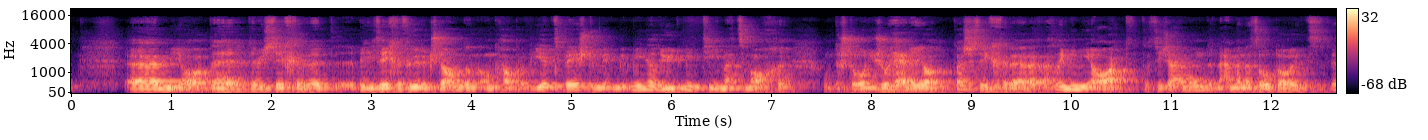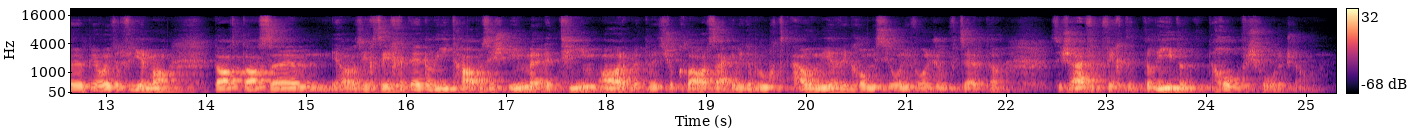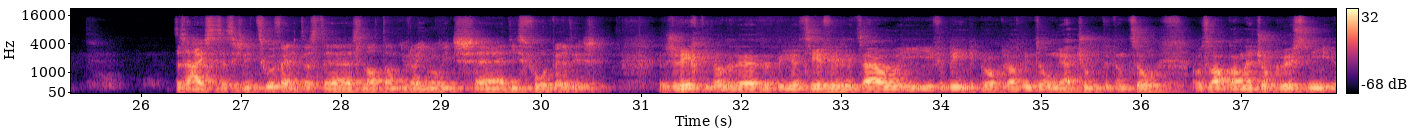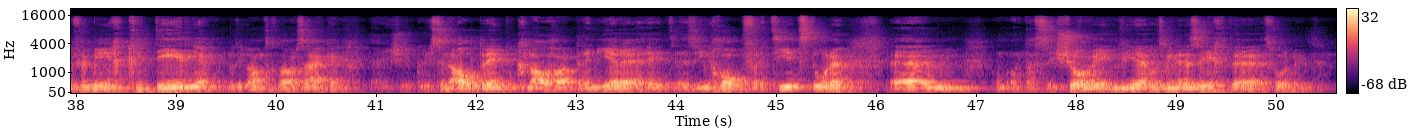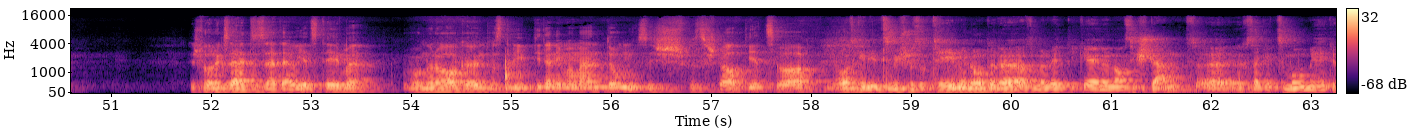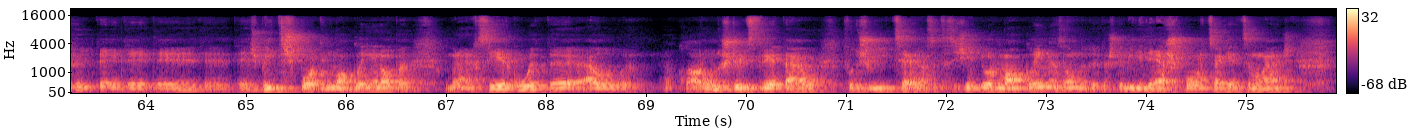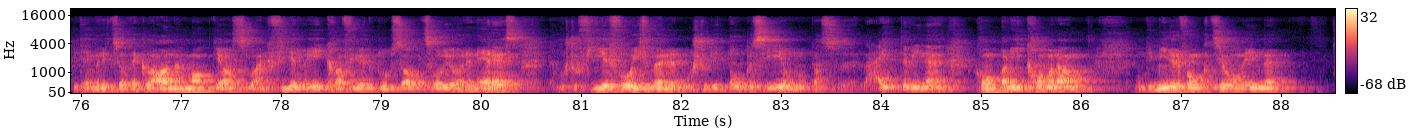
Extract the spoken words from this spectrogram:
Ähm, ja, da, da ist sicher, bin ich sicher vorgestanden und, und habe probiert, das Beste mit, mit meinen Leuten, meinem Team zu machen. Und da stehe ich schon her. Ja, das ist sicher äh, ein bisschen meine Art. Das ist auch im Unternehmen so, da jetzt, äh, bei unserer Firma, dass, dass ähm, ja, dass ich sicher den Lead habe. Es ist immer eine Teamarbeit, muss schon klar sagen, weil da braucht es auch mehrere Kommissionen, die ich vorhin schon aufgezählt habe. Es ist einfach vielleicht der Lead und der Kopf ist vorgestanden. Das heisst, es ist nicht zufällig, dass der Slatan Ibrahimovic äh, dein Vorbild ist? Das ist richtig, oder? Da bin ich jetzt sehr viel jetzt auch in Verbindung gebracht, also mit Sonja hat geshootet und so. Aber Slatan hat schon gewisse, für mich, Kriterien, muss ich ganz klar sagen. Er ist ein gewisser Alter, er knallhart trainieren, er hat seinen Kopf, er zieht es durch. Ähm, und, und, das ist schon irgendwie aus meiner Sicht äh, ein Vorbild. Du hast vorhin gesagt, es hat auch jetzt Themen wo ihr angeht, was treibt dich denn im Moment um? Was, ist, was steht jetzt so an? Ja, es gibt zum Beispiel so Themen, oder? Also man möchte gerne einen Assistent. Äh, ich sage jetzt mal, wir haben heute den, den, den, den Spitzensport in Macklingen oben, wo man eigentlich sehr gut äh, auch ja, klar unterstützt wird auch von der Schweiz her. Also das ist nicht nur Macklingen, sondern das ist der Militärsport, sage ich jetzt mal. Dort haben wir jetzt so den Glarner Matthias, der eigentlich vier WK führt, plus alle zwei Jahre in RS musst du vier, fünf Monate musst du dort oben sein und das leiten wie ein Kompaniekommandant. Und in meiner Funktion innen,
